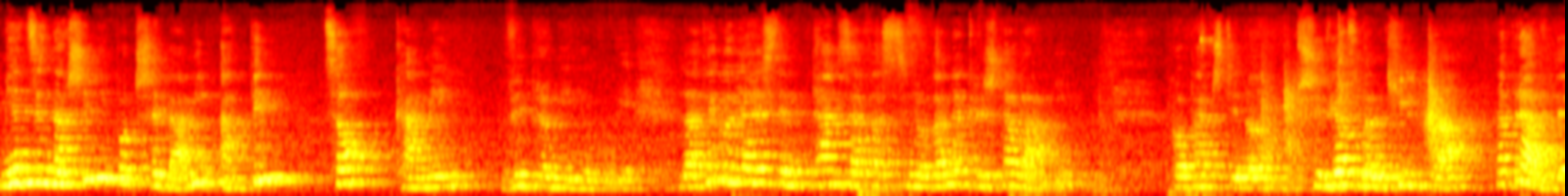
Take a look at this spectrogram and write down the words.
między naszymi potrzebami, a tym, co kamień wypromieniowuje. Dlatego ja jestem tak zafascynowana kryształami. Popatrzcie, no, przywiozłam kilka naprawdę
